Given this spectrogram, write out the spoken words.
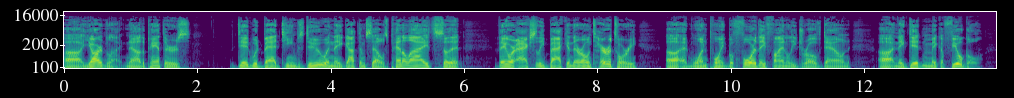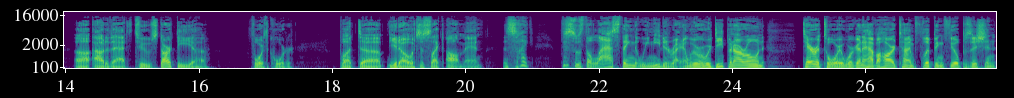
uh, yard line. Now, the Panthers did what bad teams do, and they got themselves penalized so that they were actually back in their own territory uh, at one point before they finally drove down, uh, and they didn't make a field goal uh, out of that to start the uh, fourth quarter. But, uh, you know, it's just like, oh, man, it's like this was the last thing that we needed right now. We were, we're deep in our own – territory, we're going to have a hard time flipping field position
